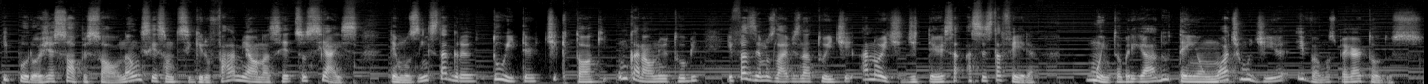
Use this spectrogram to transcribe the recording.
E por hoje é só, pessoal. Não esqueçam de seguir o Fala Miau nas redes sociais. Temos Instagram, Twitter, TikTok, um canal no YouTube e fazemos lives na Twitch à noite, de terça a sexta-feira. Muito obrigado, tenham um ótimo dia e vamos pegar todos.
